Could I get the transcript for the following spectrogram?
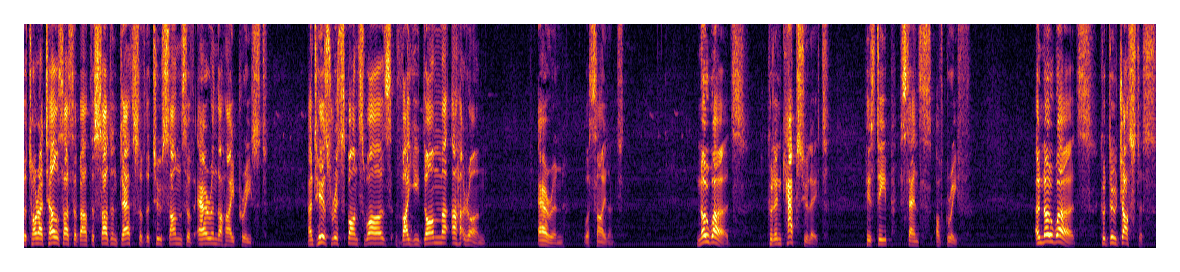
The Torah tells us about the sudden deaths of the two sons of Aaron the high priest, and his response was, Vayidom Aharon. Aaron was silent. No words could encapsulate his deep sense of grief. And no words could do justice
